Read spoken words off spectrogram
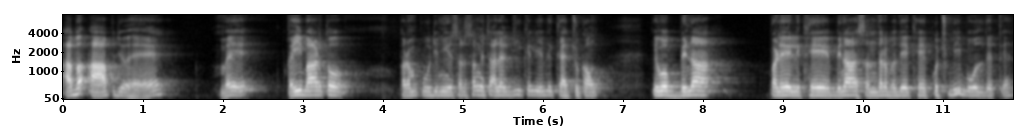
अब आप जो है, मैं कई बार तो परम पूजनीय सरसंघ चालक जी के लिए भी कह चुका हूँ कि वो बिना पढ़े लिखे, बिना संदर्भ देखे कुछ भी बोल देते हैं।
